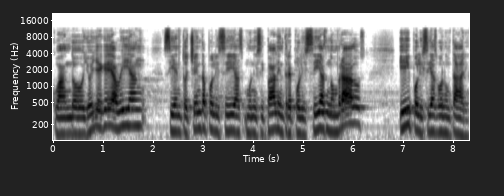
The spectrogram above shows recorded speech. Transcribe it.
Cuando yo llegué habían 180 policías municipales, entre policías nombrados y policías voluntarios.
